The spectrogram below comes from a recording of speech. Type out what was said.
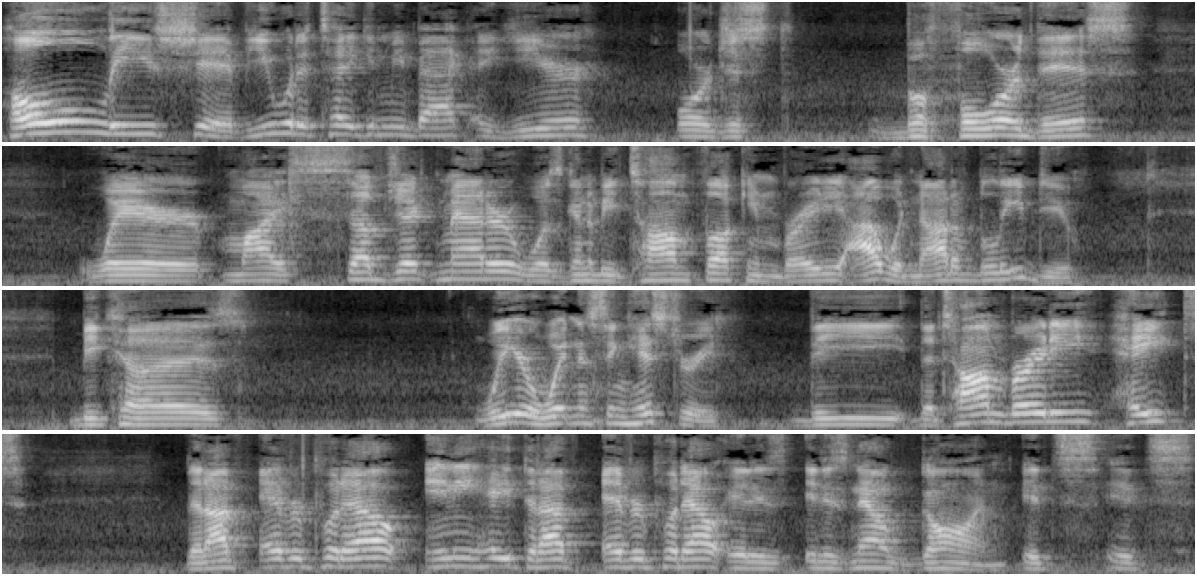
Holy shit, if you would have taken me back a year or just before this, where my subject matter was going to be Tom fucking Brady, I would not have believed you. Because we are witnessing history. The the Tom Brady hate that I've ever put out, any hate that I've ever put out, it is it is now gone. It's it's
